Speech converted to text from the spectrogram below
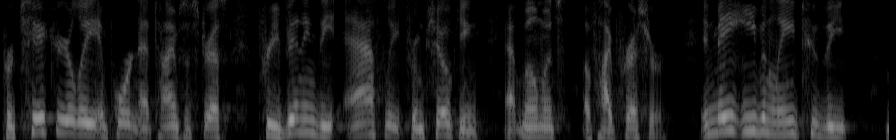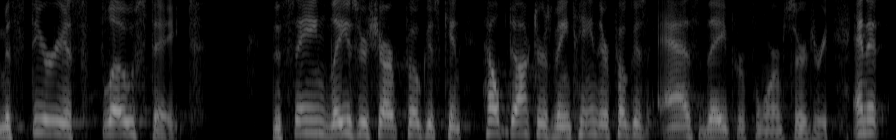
particularly important at times of stress, preventing the athlete from choking at moments of high pressure. It may even lead to the mysterious flow state. The same laser sharp focus can help doctors maintain their focus as they perform surgery. And it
